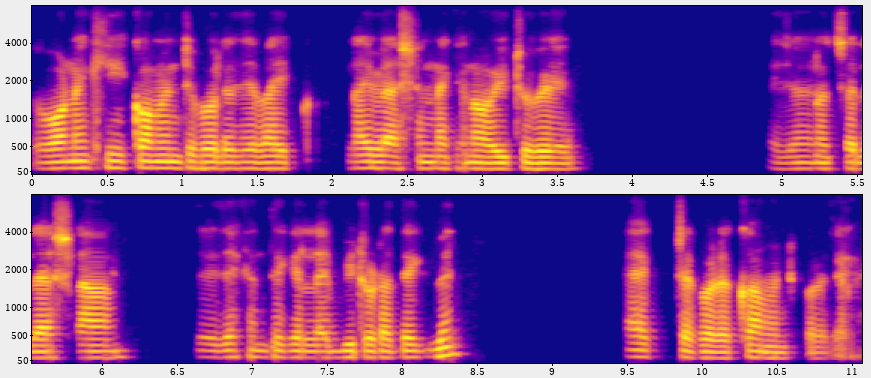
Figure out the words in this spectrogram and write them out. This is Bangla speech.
তো অনেকেই কমেন্টে বলে যে, ভাই লাইভে আসেন না কেন? ইউটিউবে এই জন্য চলে আসলাম। যে যেখান থেকে লাইভ ভিডিওটা দেখবেন, একটা করে কমেন্ট করে যাবে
